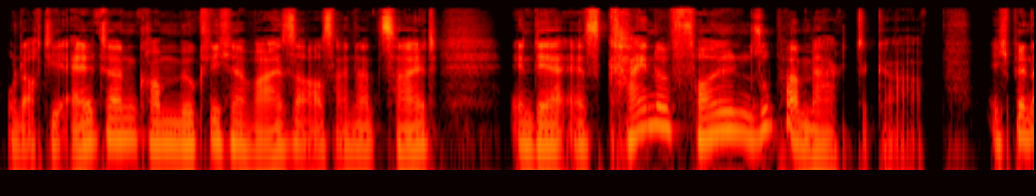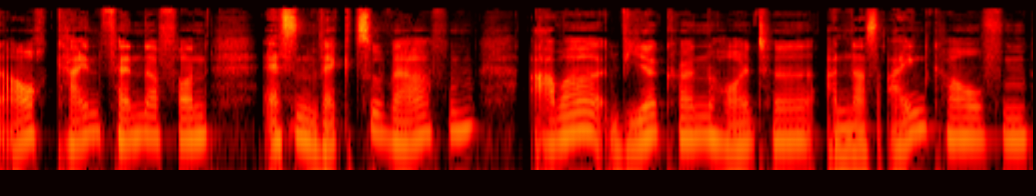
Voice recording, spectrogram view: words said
und auch die Eltern kommen möglicherweise aus einer Zeit, in der es keine vollen Supermärkte gab. Ich bin auch kein Fan davon, Essen wegzuwerfen, aber wir können heute anders einkaufen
